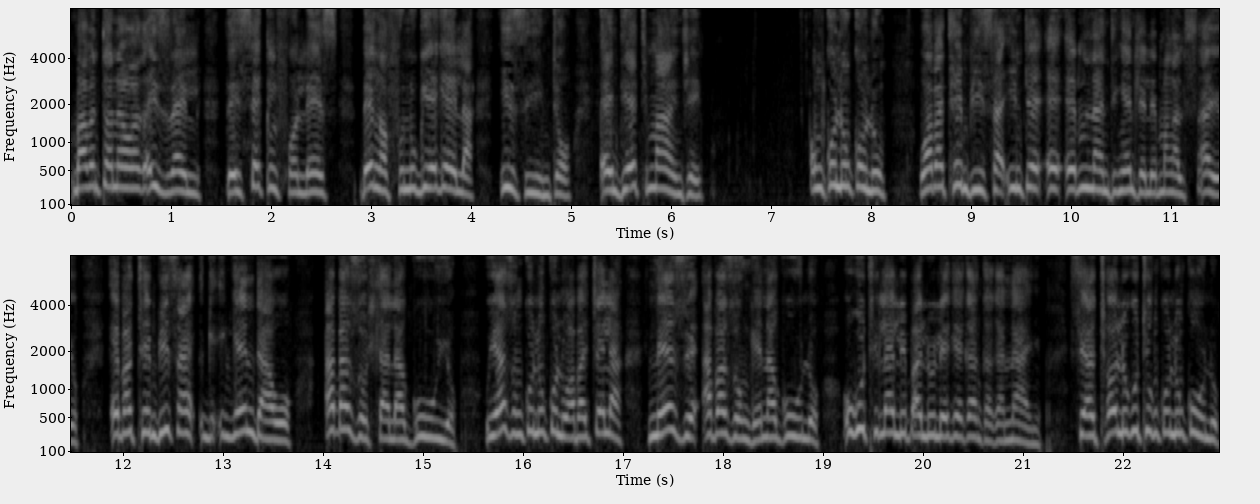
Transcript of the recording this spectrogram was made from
Babantwana bakaIsrael they settle for less bengafuna ukuyekela izinto. And yet manje uNkulunkulu wabathembisa into e, emnandi ngendlela emangalisayo ebathembisa ngendawo abazohlala kuyo. Uyazi uNkulunkulu wabatshela nezwe abazongena kulo ukuthi lalibaluleke kangakanani. Siyathola ukuthi uNkulunkulu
